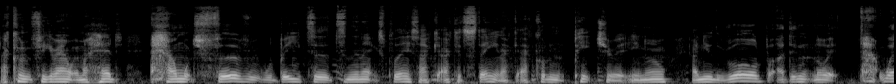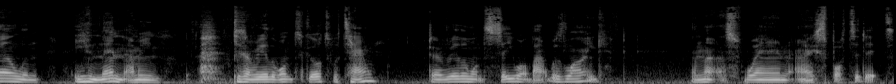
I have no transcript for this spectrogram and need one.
I couldn't figure out in my head how much further it would be to, to the next place I, I could stay in. I, I couldn't picture it. You know, I knew the road, but I didn't know it that well. And even then, I mean, did I really want to go to a town? Did I really want to see what that was like? And that's when I spotted it.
